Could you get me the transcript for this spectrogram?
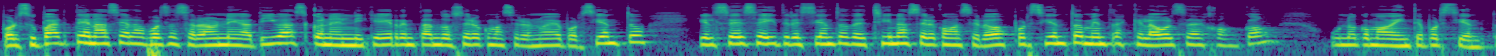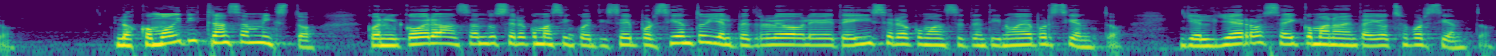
Por su parte, en Asia las bolsas cerraron negativas, con el Nikkei rentando 0,09% y el CSI 300 de China 0,02%, mientras que la bolsa de Hong Kong 1,20%. Los commodities transan mixtos, con el cobre avanzando 0,56% y el petróleo WTI 0,79% y el hierro 6,98%,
